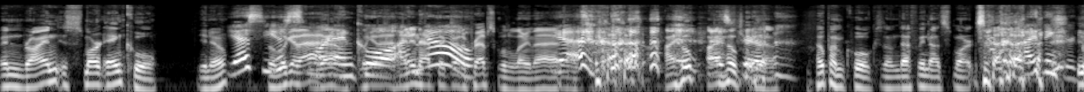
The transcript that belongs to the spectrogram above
and Ryan is smart and cool. You know. yes, he So is look at that. smart Yeah. and Look at cool. that. I didn't have to go know. to prep school to learn that. Yeah, I hope. I That's hope. true. Yeah, I hope I'm cool because I'm definitely not smart. So- I think you're cool,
